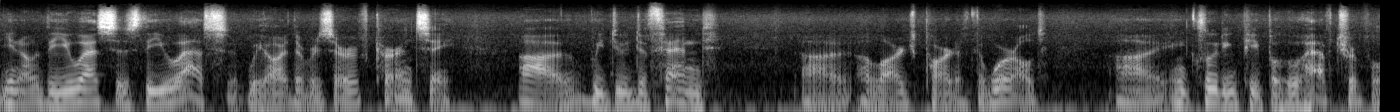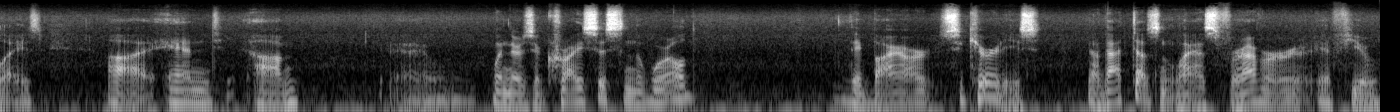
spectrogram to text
you know, the U.S. is the U.S. We are the reserve currency. we do defend a large part of the world including people who have AAAs. Uh, and um, uh, when there's a crisis in the world, they buy our securities. Now, that doesn't last forever if you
